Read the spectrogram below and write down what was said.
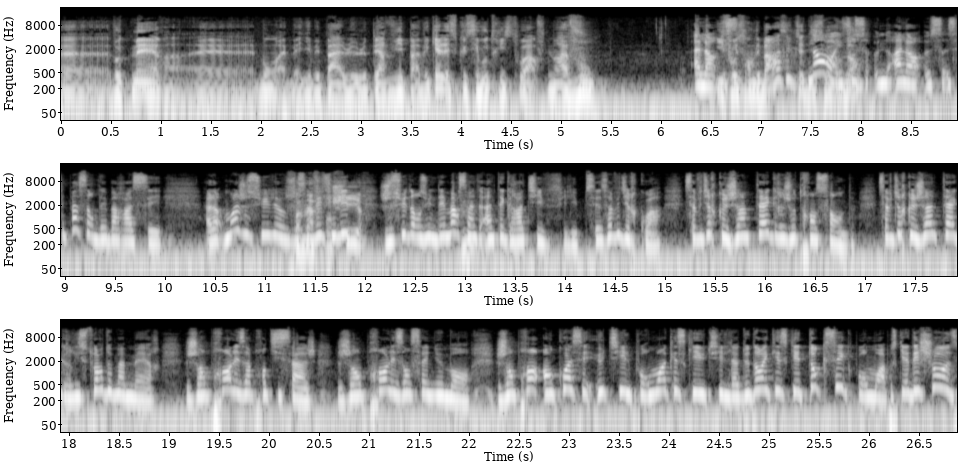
euh, votre mère, euh, bon, eh ben, il y avait pas le, le père vivait pas avec elle, est-ce que c'est votre histoire finalement à vous Alors, Il faut s'en débarrasser de cette Non, histoire, il faut. non se- Alors, c'est c'est pas s'en débarrasser. Alors, moi, je suis. Vous S'en savez, affranchir. Philippe, je suis dans une démarche int- intégrative, Philippe. Ça veut dire quoi? Ça veut dire que j'intègre et je transcende. Ça veut dire que j'intègre l'histoire de ma mère. J'en prends les apprentissages. J'en prends les enseignements. J'en prends en quoi c'est utile pour moi. Qu'est-ce qui est utile là-dedans et qu'est-ce qui est toxique pour moi Parce qu'il y a des choses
